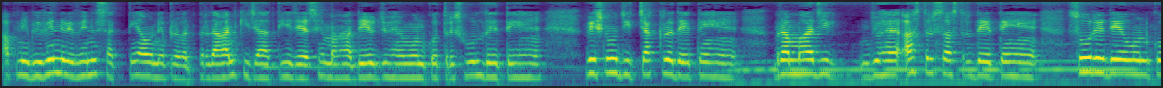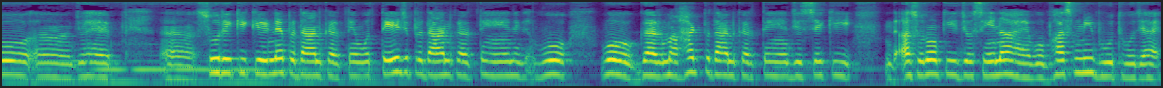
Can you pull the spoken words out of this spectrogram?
अपनी विभिन्न विभिन्न शक्तियाँ उन्हें प्रदान की जाती है। जैसे महादेव जो है, वो उनको त्रिशूल देते हैं, विष्णु जी चक्र देते हैं, ब्रह्मा जी जो है, अस्त्र शस्त्र देते हैं सूर्य देव उनको जो है सूर्य की किरणें प्रदान करते हैं, वो तेज प्रदान करते हैं, वो वो गर्माहट प्रदान करते हैं, जिससे कि असुरों की जो सेना है, वो भस्मीभूत हो जाए।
